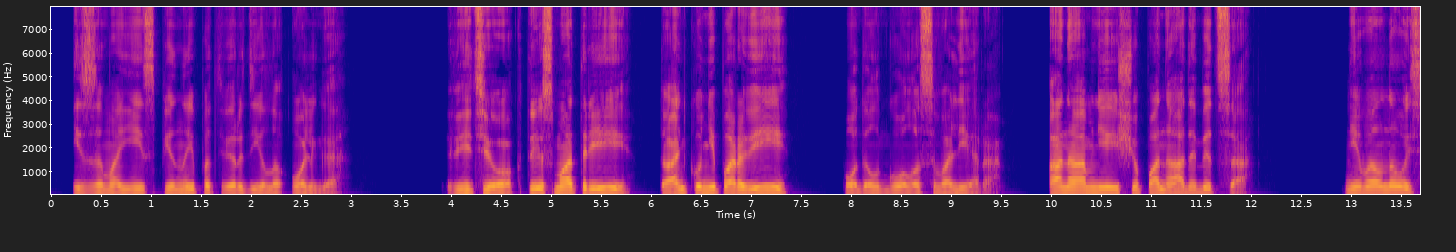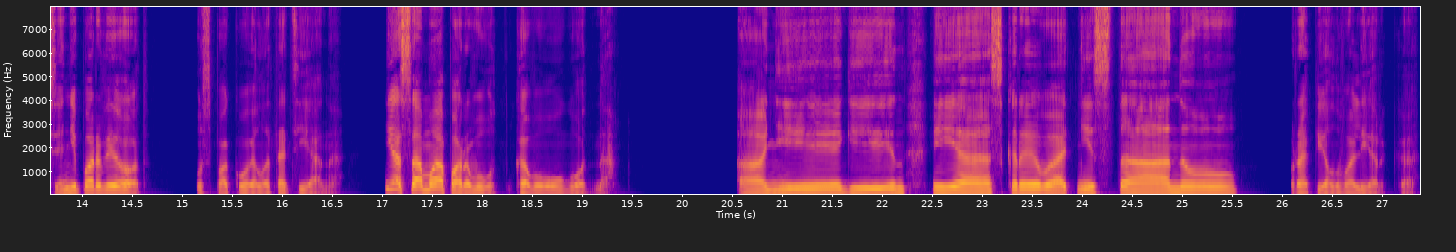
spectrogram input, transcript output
— из-за моей спины подтвердила Ольга. «Витек, ты смотри, Таньку не порви», — подал голос Валера. «Она мне еще понадобится». «Не волнуйся, не порвет», — успокоила Татьяна. «Я сама порву кого угодно». «Онегин, я скрывать не стану», — пропел Валерка.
